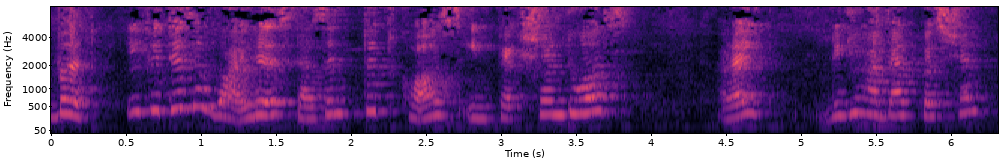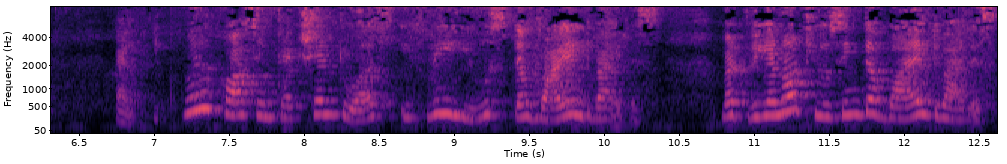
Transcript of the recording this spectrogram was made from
But if it is a virus, doesn't it cause infection to us? Right? Did you have that question? Right. It will cause infection to us if we use the wild virus. but we are not using the wild virus.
